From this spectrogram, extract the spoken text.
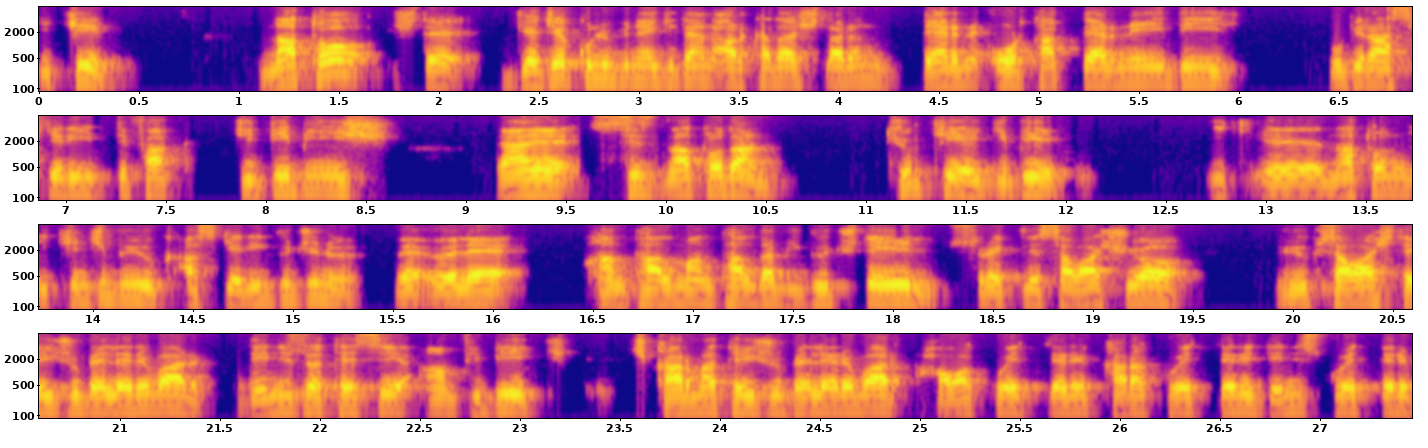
İki, NATO işte gece kulübüne giden arkadaşların derne ortak derneği değil. Bu bir askeri ittifak, ciddi bir iş. Yani siz NATO'dan Türkiye gibi NATO'nun ikinci büyük askeri gücünü ve öyle hantal mantal da bir güç değil. Sürekli savaşıyor. Büyük savaş tecrübeleri var. Deniz ötesi, amfibik çıkarma tecrübeleri var. Hava kuvvetleri, kara kuvvetleri, deniz kuvvetleri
